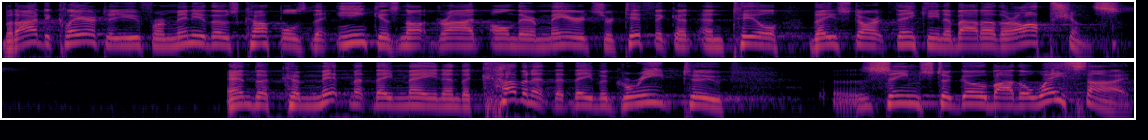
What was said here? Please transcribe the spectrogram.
But I declare to you, for many of those couples, the ink is not dried on their marriage certificate until they start thinking about other options. And the commitment they made and the covenant that they've agreed to uh, seems to go by the wayside.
